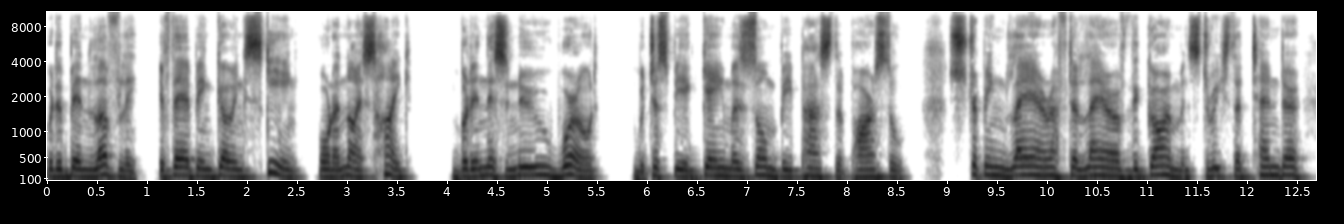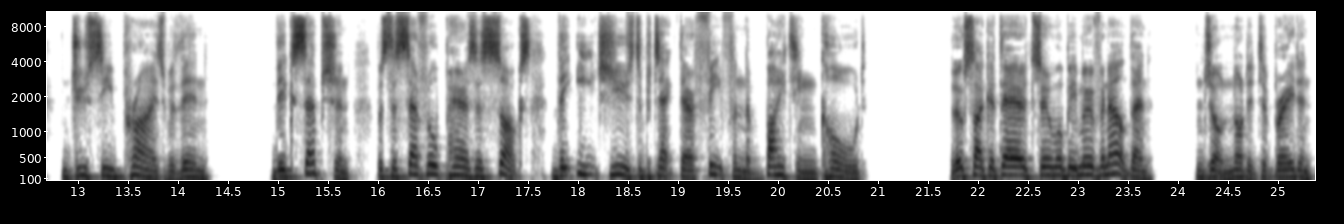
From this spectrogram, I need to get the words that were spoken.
would have been lovely if they had been going skiing or on a nice hike, but in this new world, it would just be a game of zombie pass the parcel, stripping layer after layer of the garments to reach the tender, juicy prize within. The exception was the several pairs of socks they each used to protect their feet from the biting cold. Looks like a day or two we'll be moving out then. John nodded to Braden.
